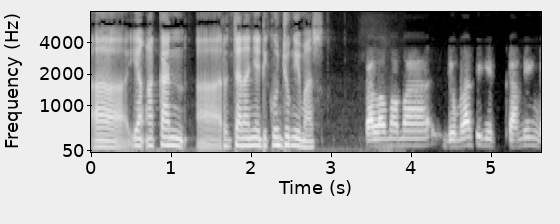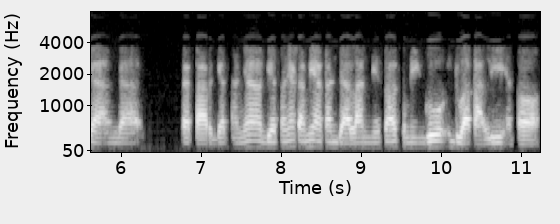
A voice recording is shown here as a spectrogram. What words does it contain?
uh, yang akan uh, rencananya dikunjungi, Mas? Kalau mama jumlah sih kami nggak nggak target hanya biasanya kami akan jalan misal seminggu dua kali atau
